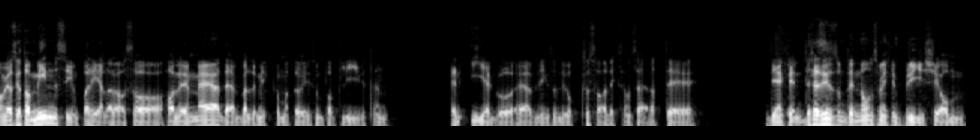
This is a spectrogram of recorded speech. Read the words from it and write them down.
Om jag ska ta min syn på det hela då så håller jag med dig väldigt mycket om att det har liksom bara blivit en, en egoövning som du också sa. Liksom så här, att det, det, egentligen, det känns inte som det är någon som egentligen bryr sig om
